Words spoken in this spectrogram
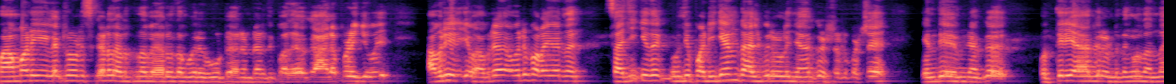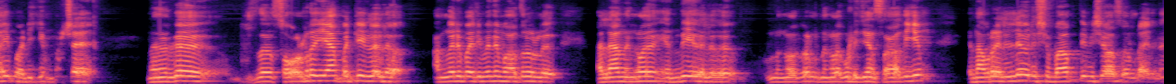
പാമ്പാടി ഇലക്ട്രോണിക്സ് കട നടത്തുന്ന വേറെ നമുക്ക് ഒരു കൂട്ടുകാരുണ്ടായിരുന്നു ഇപ്പോൾ അദ്ദേഹം ആലപ്പുഴയ്ക്ക് പോയി. അവർ എനിക്ക് അവർ അവർ പറയുമായിരുന്നു സജിക്ക് ഇതെ കുറിച്ച് പഠിക്കാൻ താല്പര്യമുള്ളൂ ഞങ്ങൾക്ക് ഇഷ്ടമുണ്ട് പക്ഷേ എന്ത് ചെയ്യും? ഞങ്ങൾക്ക് ഒത്തിരി ആഗ്രഹമുണ്ട്. നിങ്ങൾ നന്നായി പഠിക്കും. പക്ഷേ നിങ്ങൾക്ക് ഇത് സോൾഡർ ചെയ്യാൻ പറ്റിയില്ലല്ലോ. അങ്ങൊരു പരിമിതി മാത്രമേ ഉള്ളൂ. അല്ലാതെ നിങ്ങൾ എന്ത് ചെയ്താലും ഇത് നിങ്ങൾക്ക് നിങ്ങളെ കൊണ്ട് ചെയ്യാൻ സാധിക്കും എന്ന് അവരെല്ലാം ഒരു ശുഭാപ്തി വിശ്വാസം ഉണ്ടായിരുന്നു.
